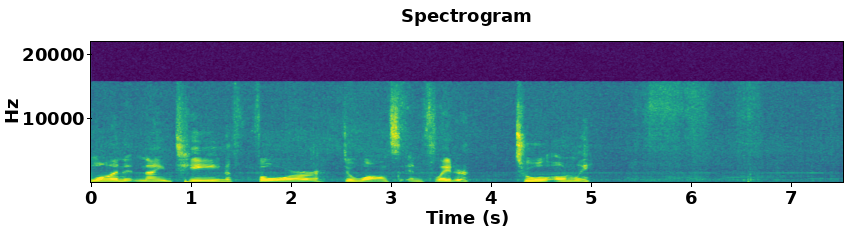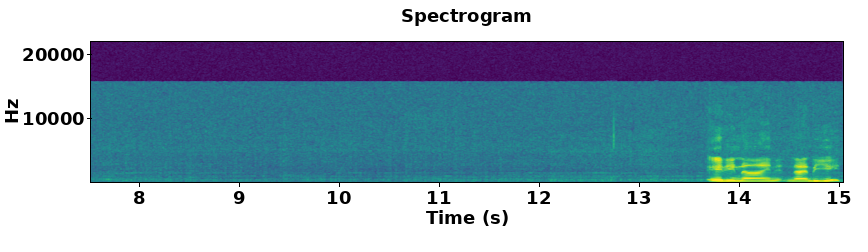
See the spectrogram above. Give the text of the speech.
119 for DeWalt's inflator, tool only. Eighty-nine ninety-eight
